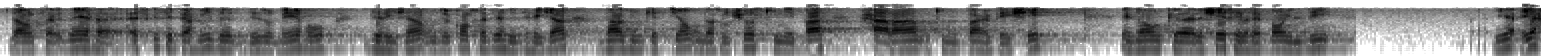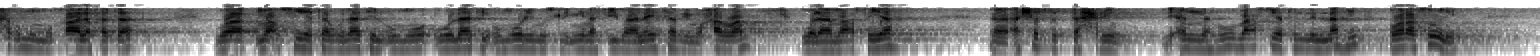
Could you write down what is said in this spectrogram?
Donc ça veut dire, est-ce que c'est permis de désobéir aux dirigeants ou de contredire les dirigeants dans une question ou dans une chose qui n'est pas haram ou qui n'est pas un péché Et donc euh, le cheikh il répond, il dit يحرم مخالفة ومعصية ولاة الأمور ولاة أمور المسلمين فيما ليس بمحرم ولا معصية أشد التحريم لأنه معصية لله ورسوله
